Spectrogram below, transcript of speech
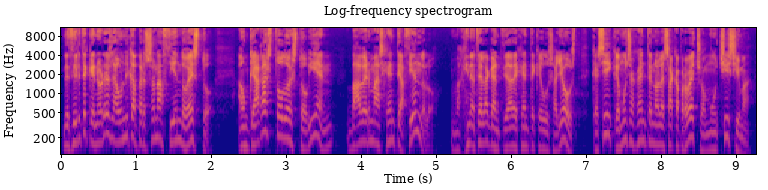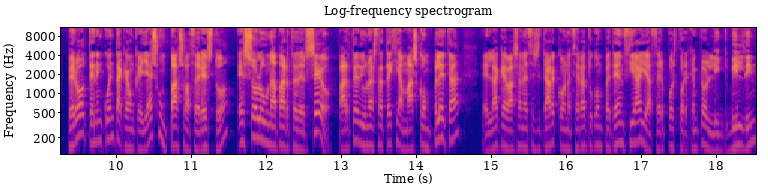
decirte que no eres la única persona haciendo esto. Aunque hagas todo esto bien, va a haber más gente haciéndolo. Imagínate la cantidad de gente que usa Yoast. Que sí, que mucha gente no le saca provecho, muchísima. Pero ten en cuenta que aunque ya es un paso hacer esto, es solo una parte del SEO, parte de una estrategia más completa en la que vas a necesitar conocer a tu competencia y hacer, pues, por ejemplo, link building,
